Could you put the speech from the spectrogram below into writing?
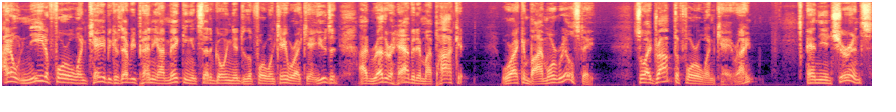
I don't need a 401k because every penny I'm making, instead of going into the 401k where I can't use it, I'd rather have it in my pocket where I can buy more real estate. So I dropped the 401k, right? And the insurance,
